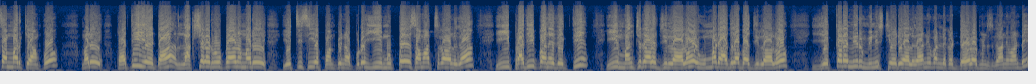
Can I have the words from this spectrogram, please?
సమ్మర్ క్యాంపు మరి ప్రతి ఏటా లక్షల రూపాయలు మరి హెచ్సిఏ పంపినప్పుడు ఈ ముప్పై సంవత్సరాలుగా ఈ ప్రదీప్ అనే వ్యక్తి ఈ మంచిర్యాల జిల్లాలో ఉమ్మడి ఆదిలాబాద్ జిల్లాలో ఎక్కడ మీరు మినీ స్టేడియాలు కానివ్వండి లేక డెవలప్మెంట్స్ కానివ్వండి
